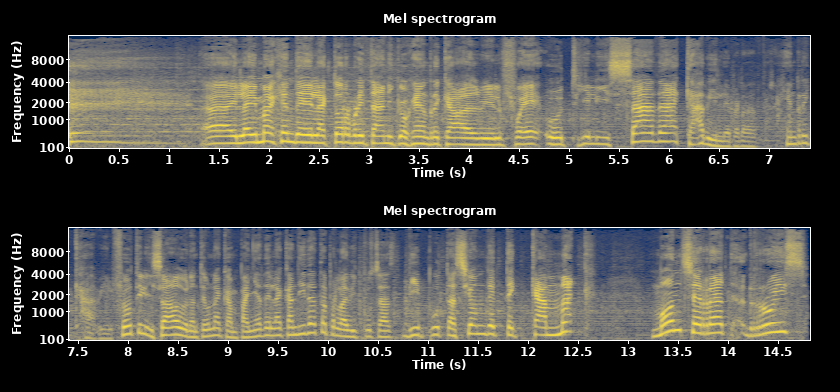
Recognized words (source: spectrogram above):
Ay, la imagen del actor británico Henry Cavill fue utilizada. Cavill, ¿verdad? Henry Cavill. Fue utilizado durante una campaña de la candidata por la diputa- Diputación de Tecamac, Montserrat Ruiz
